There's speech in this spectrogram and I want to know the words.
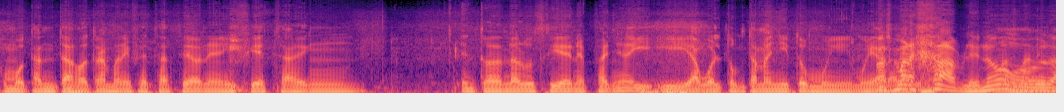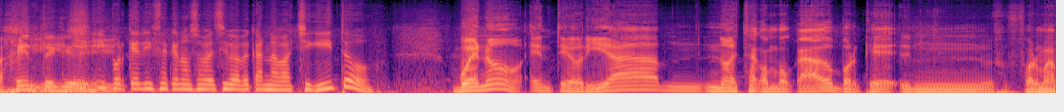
como tantas otras manifestaciones y fiestas en, en toda Andalucía y en España y, y ha vuelto a un tamañito muy muy Más agradable. manejable, ¿no? Más manejable. La gente Sí, que... sí. ¿Y por qué dice que no sabe si va a haber carnaval chiquito? Bueno, en teoría mm, no está convocado porque mm, forma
